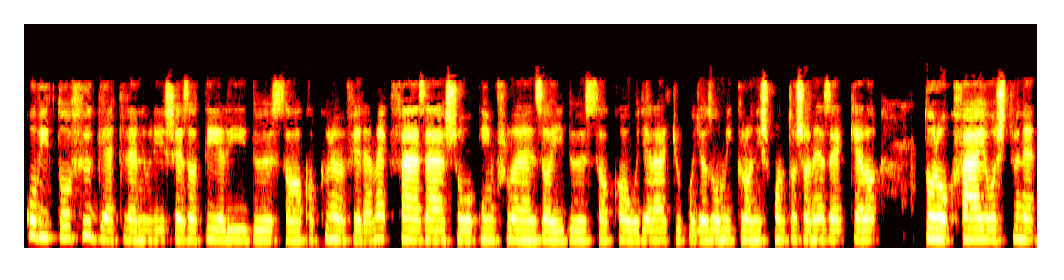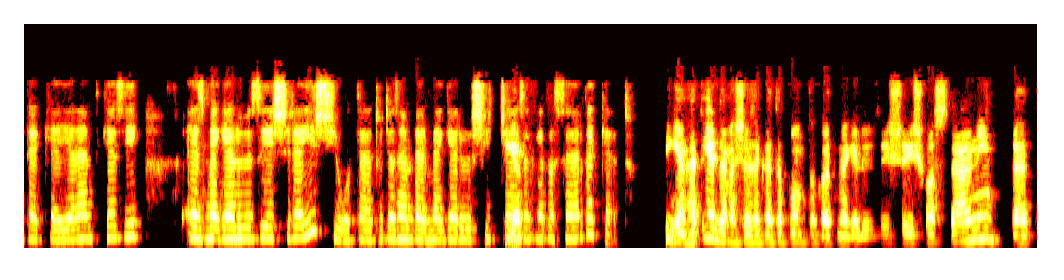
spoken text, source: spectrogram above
Covid-tól függetlenül is ez a téli időszak, a különféle megfázások, influenza időszaka, ugye látjuk, hogy az Omikron is pontosan ezekkel a torokfájós tünetekkel jelentkezik. Ez megelőzésre is jó? Tehát, hogy az ember megerősítse Igen. ezeket a szerveket? Igen, hát érdemes ezeket a pontokat megelőzésre is használni, tehát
